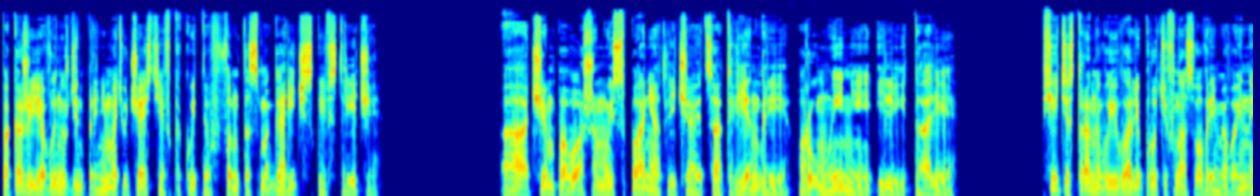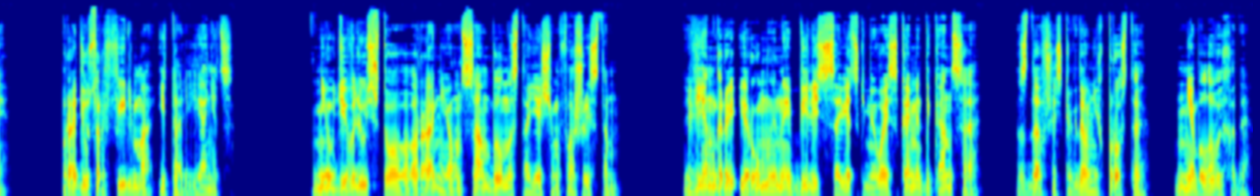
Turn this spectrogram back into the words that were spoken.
Пока же я вынужден принимать участие в какой-то фантасмагорической встрече. А чем, по-вашему, Испания отличается от Венгрии, Румынии или Италии? Все эти страны воевали против нас во время войны. Продюсер фильма – итальянец. Не удивлюсь, что ранее он сам был настоящим фашистом. Венгры и румыны бились с советскими войсками до конца, сдавшись, когда у них просто не было выхода.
